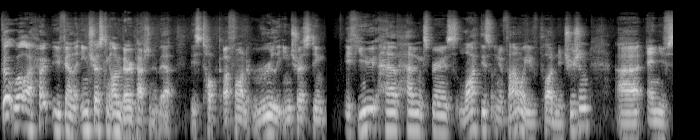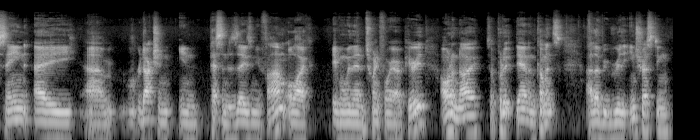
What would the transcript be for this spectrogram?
Good, well I hope you found that interesting. I'm very passionate about this topic. I find it really interesting. If you have had an experience like this on your farm where you've applied nutrition uh, and you've seen a um, reduction in pest and disease in your farm or like even within a 24 hour period. I want to know, so put it down in the comments. Uh, that'd be really interesting.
